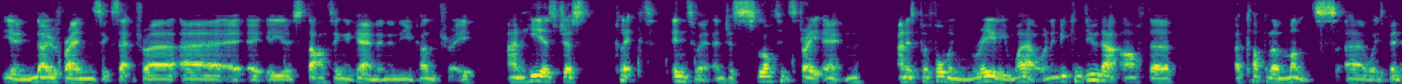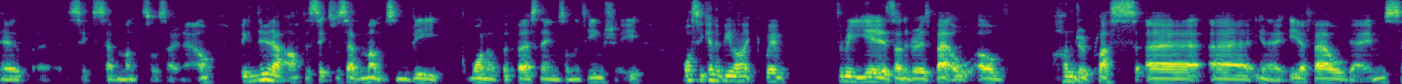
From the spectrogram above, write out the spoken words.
you know, no friends, etc. Uh, you know, starting again in a new country, and he has just clicked into it and just slotted straight in, and is performing really well. And if you can do that after a couple of months, uh, well, he's been here uh, six, seven months or so now. If you can do that after six or seven months and be one of the first names on the team sheet, what's he going to be like with three years under his belt of 100 plus, uh, uh, you know, EFL games?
